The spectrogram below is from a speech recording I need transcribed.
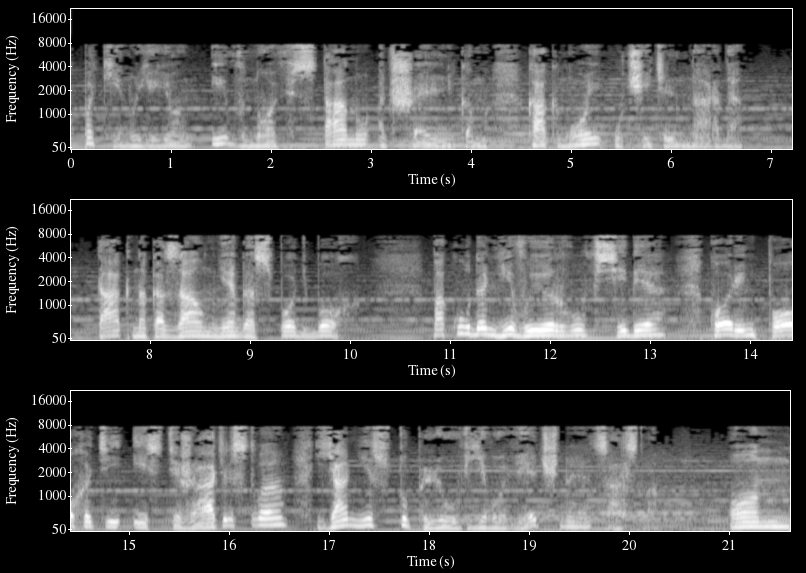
покину ее и вновь стану отшельником, как мой учитель народа. Так наказал мне Господь Бог, покуда не вырву в себе корень похоти и стяжательства, я не ступлю в его вечное царство. Он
